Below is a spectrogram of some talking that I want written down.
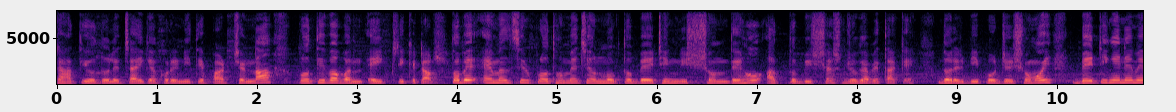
জাতীয় দলে জায়গা করে নিতে পারছেন না প্রতিভাবান এই ক্রিকেটার। তবে এমএলসির প্রথম ম্যাচে উন্মুক্ত ব্যাটিং নিঃসন্দেহ আত্মবিশ্বাস যোগাবে তাকে। দলের বিপর্যয়ের সময় ব্যাটিংয়ে নেমে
